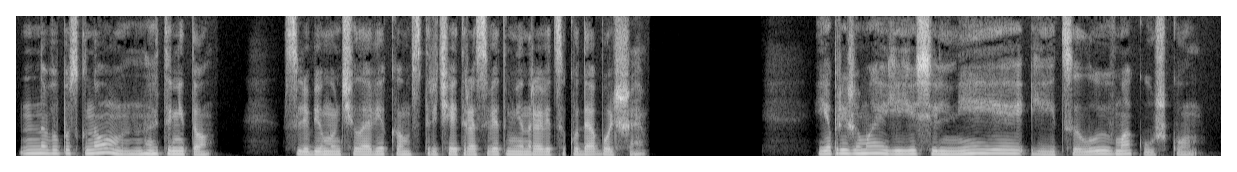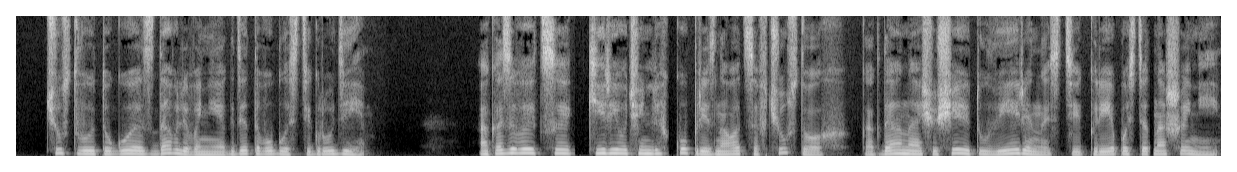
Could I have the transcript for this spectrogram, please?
На выпускном, но это не то. С любимым человеком встречать рассвет мне нравится куда больше. Я прижимаю ее сильнее и целую в макушку. Чувствую тугое сдавливание где-то в области груди. Оказывается, Кире очень легко признаваться в чувствах, когда она ощущает уверенность и крепость отношений.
